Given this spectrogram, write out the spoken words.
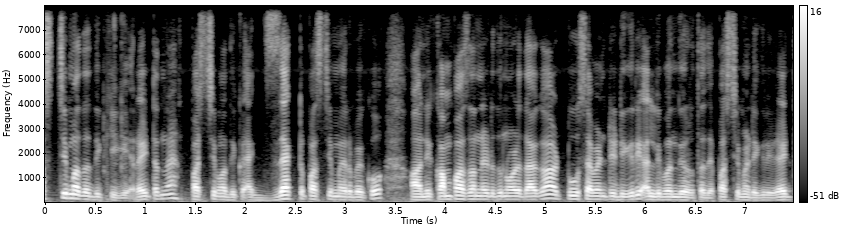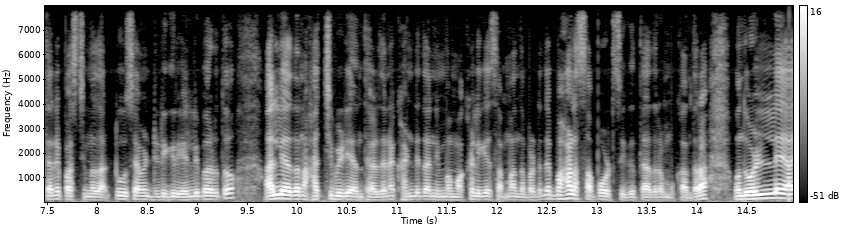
ಪಶ್ಚಿಮದ ದಿಕ್ಕಿಗೆ ರೈಟ್ ಅಂದರೆ ಪಶ್ಚಿಮ ದಿಕ್ಕು ಎಕ್ಸಾಕ್ಟ್ ಪಶ್ಚಿಮ ಇರಬೇಕು. ನೀವು ಕಂಪಾಸನ್ನು ಹಿಡಿದು ನೋಡಿದಾಗ ಟೂ ಸೆವೆಂಟಿ ಡಿಗ್ರಿ ಅಲ್ಲಿ ಬಂದಿರುತ್ತದೆ, ಪಶ್ಚಿಮ ಡಿಗ್ರಿ ರೈಟ್ ತಾನೇ ಪಶ್ಚಿಮದ ಟೂ ಸೆವೆಂಟಿ ಡಿಗ್ರಿ ಎಲ್ಲಿ ಬರುತ್ತೋ ಅಲ್ಲಿ ಅದನ್ನು ಹಚ್ಚಿಬಿಡಿ ಅಂತ ಹೇಳ್ತಾನೆ. ಖಂಡಿತ ನಿಮ್ಮ ಮಕ್ಕಳಿಗೆ ಸಂಬಂಧಪಟ್ಟಂತೆ ಬಹಳ ಸಪೋರ್ಟ್ ಸಿಗುತ್ತೆ ಅದರ ಮುಖಾಂತರ. ಒಂದು ಒಳ್ಳೆಯ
